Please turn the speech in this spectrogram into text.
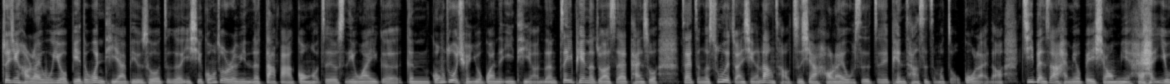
最近好莱坞又有别的问题啊，比如说这个一些工作人员的大罢工哈，这又是另外一个跟工作权有关的议题啊。那这一篇呢，主要是在谈说，在整个数位转型浪潮之下，好莱坞是这些片场是怎么走过来的啊？基本上还没有被消灭，还有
